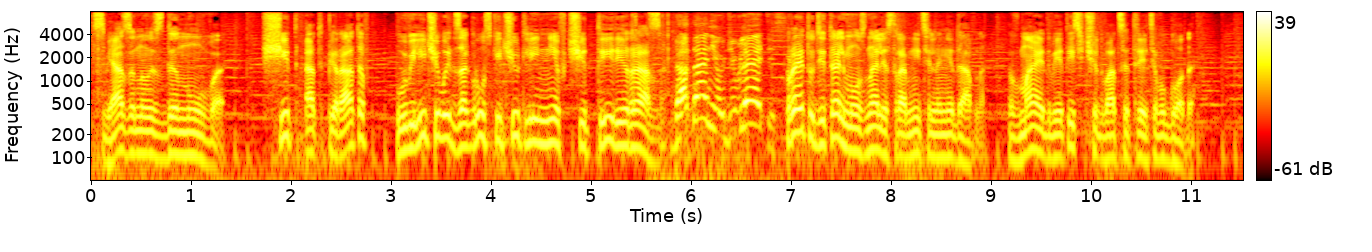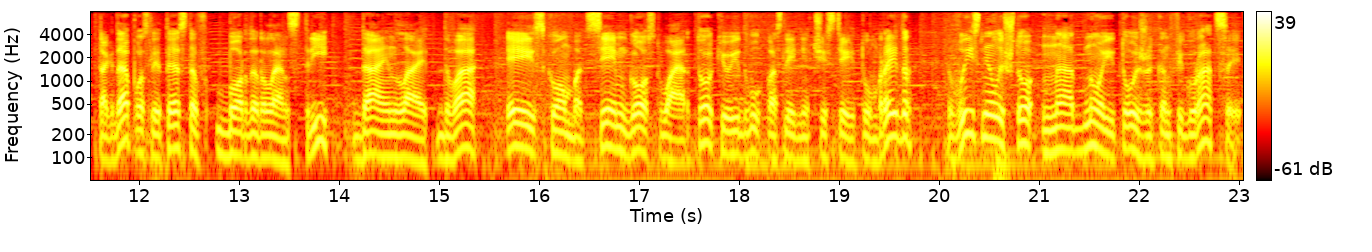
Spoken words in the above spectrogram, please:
связанную с Denuvo. Щит от пиратов увеличивает загрузки чуть ли не в 4 раза. Да-да, не удивляйтесь. Про эту деталь мы узнали сравнительно недавно, в мае 2023 года. Тогда после тестов Borderlands 3, Dying Light 2, Ace Combat 7, Ghostwire Tokyo и двух последних частей Tomb Raider выяснилось, что на одной и той же конфигурации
